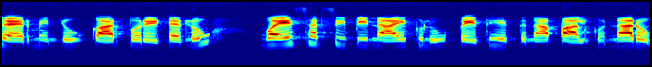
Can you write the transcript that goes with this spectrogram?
చైర్మన్లు కార్పొరేటర్లు వైఎస్ఆర్సీపీ నాయకులు పెద్ద ఎత్తున పాల్గొన్నారు.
